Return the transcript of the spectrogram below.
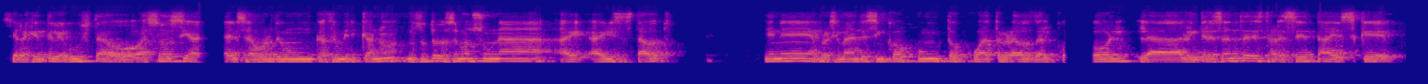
si a la gente le gusta o asocia el sabor de un café americano, nosotros hacemos una Iris Stout tiene aproximadamente 5.4 grados de alcohol. lo interesante de esta receta es que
